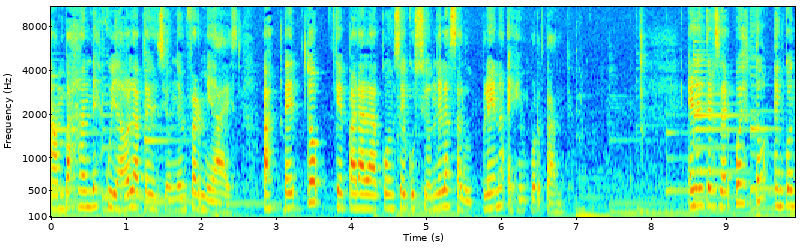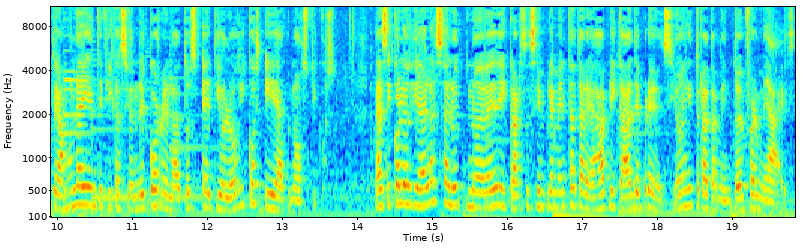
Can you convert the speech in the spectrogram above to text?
ambas han descuidado la prevención de enfermedades, aspecto que para la consecución de la salud plena es importante. En el tercer puesto encontramos la identificación de correlatos etiológicos y diagnósticos. La psicología de la salud no debe dedicarse simplemente a tareas aplicadas de prevención y tratamiento de enfermedades,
